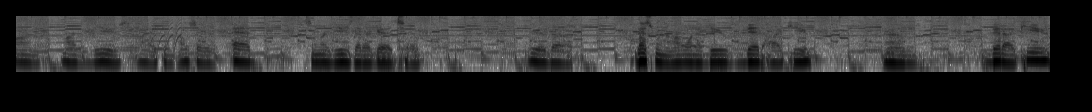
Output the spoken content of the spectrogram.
on my reviews, I can also add some reviews that are good. So with uh, this one, I want to do vidIQ. Um, vidIQ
